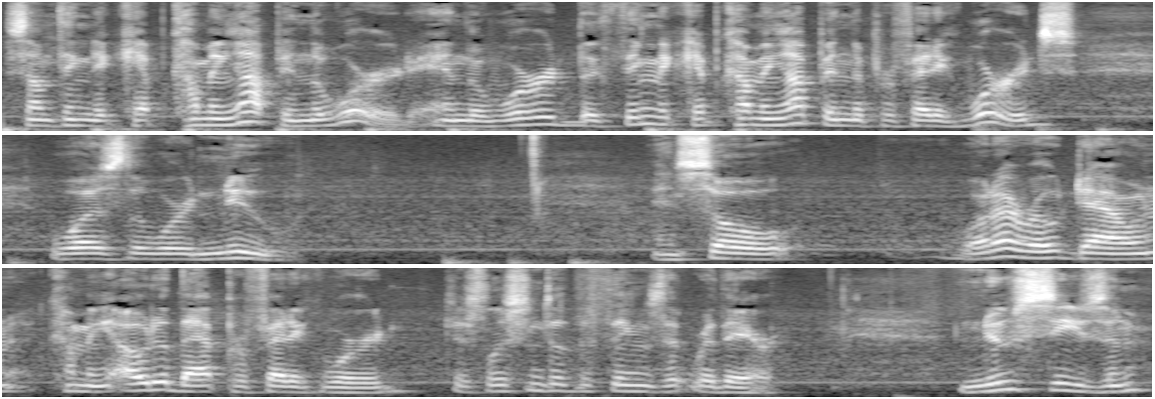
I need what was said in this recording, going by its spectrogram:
something that kept coming up in the word. And the word, the thing that kept coming up in the prophetic words was the word new. And so, what I wrote down coming out of that prophetic word, just listen to the things that were there new season,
